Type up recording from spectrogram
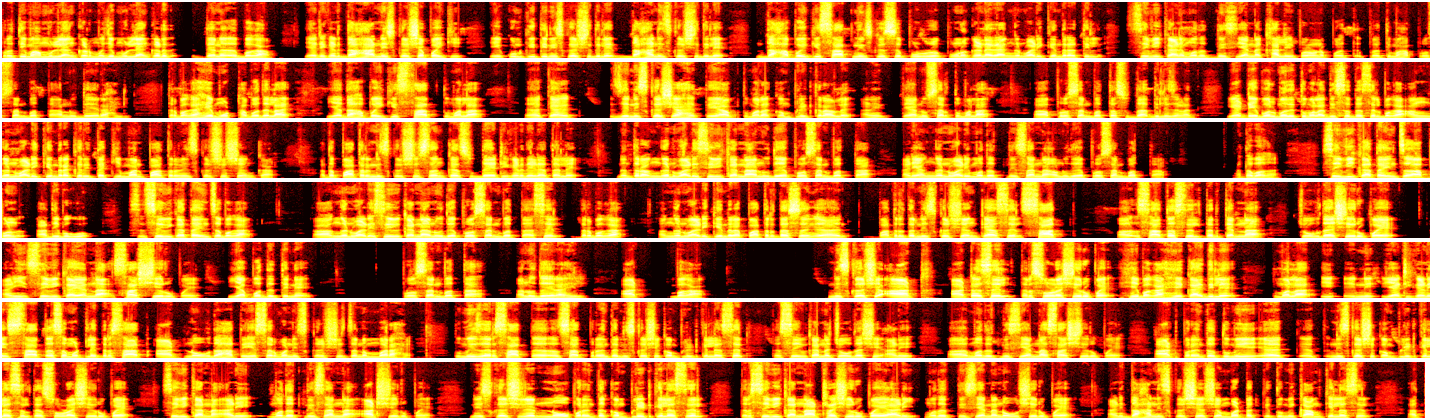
प्रतिमा मूल्यांकन म्हणजे मूल्यांकन त्यानं बघा या ठिकाणी दहा निष्कर्षापैकी एकूण किती निष्कर्ष दिले? दहा निष्कर्ष दिले. दहापैकी सात निष्कर्ष पूर्ण पूर्ण करणाऱ्या अंगणवाडी केंद्रातील सेविका आणि मदतनीस यांना खालीलप्रमाणे प्रत प्रतिमा प्रोत्साहन भत्ता अनुदय राहील. तर बघा हे मोठा बदल आहे. या दहापैकी सात तुम्हाला कॅ काय जे निष्कर्ष आहेत ते तुम्हाला कंप्लीट करावं आहे आणि त्यानुसार तुम्हाला प्रोत्साहन भत्तासुद्धा दिले जाणार. या टेबलमध्ये तुम्हाला दिसत असेल बघा अंगणवाडी केंद्राकरिता किमान पात्र निष्कर्ष शंका. आता पात्र निष्कर्ष शंकासुद्धा या ठिकाणी देण्यात आले नंतर अंगणवाडी सेविकांना अनुदय प्रोत्साहन भत्ता आणि अंगणवाडी मदतनीसांना अनुदय प्रोत्साहन भत्ता. आता बघा सेविकाताईंचं आपण आधी बघू. से सेविकाताईंचं बघा अंगणवाडी सेविकांना अनुदय प्रोत्साहन भत्ता असेल तर बघा अंगणवाडी केंद्रात पात्रता सं पात्रता निष्कर्ष संख्या असेल सात सात असेल तर त्यांना चौदाशे रुपये आणि सेविका यांना सातशे रुपये. या पद्धतीने प्रोत्साहन भत्ता अनुदय राहील. आठ बघा. निष्कर्ष आठ आठ असेल तर सोळाशे रुपये. हे बघा हे काय दिले? तुम्हाला इ या ठिकाणी सात असं म्हटलं तर सात आठ नऊ दहा ते हे सर्व निष्कर्षचं नंबर आहे. तुम्ही जर सात सातपर्यंत निष्कर्ष कंप्लीट केले असेल तर सेविकांना चौदाशे आणि मदतनीस यांना सातशे रुपये. आठपर्यंत तुम्ही निष्कर्ष कंप्लीट केला असेल तर सोळाशे रुपये. सेविकांना आणि मदतनीसांना आठशे रुपये. निष्कर्ष नऊपर्यंत कंप्लीट केलं असेल तर सेविकांना अठराशे रुपये आणि मदतनीस यांना नऊशे रुपये. आणि दहा निष्कर्ष शंभर टक्के तुम्ही काम केलं असेल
